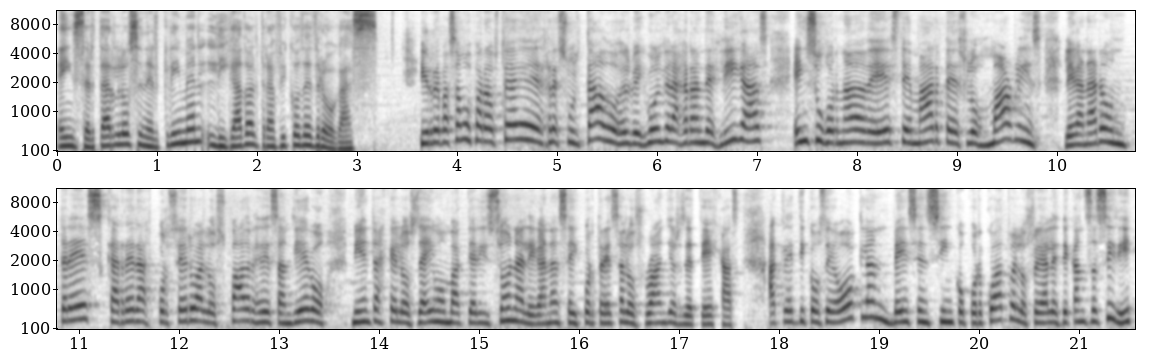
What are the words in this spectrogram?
e insertarlos en el crimen ligado al tráfico de drogas. Y repasamos para ustedes resultados del béisbol de las grandes ligas. En su jornada de este martes, los Marlins le ganaron tres carreras por cero a los padres de San Diego, mientras que los Diamondbacks de Arizona le ganan seis por tres a los Rangers de Texas. Atléticos de Oakland vencen cinco por cuatro a los Reales de Kansas City,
